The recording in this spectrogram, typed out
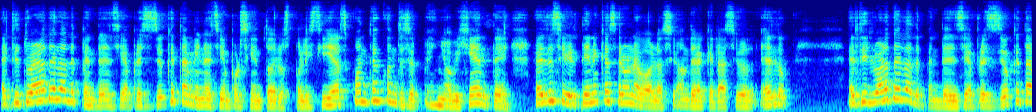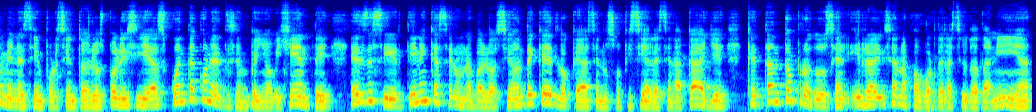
El titular de la dependencia precisó que también el 100% de los policías cuentan con desempeño vigente, es decir, tienen que hacer una evaluación de la que la ciudad el titular de la dependencia precisó que también el 100% de los policías cuenta con el desempeño vigente, es decir, tienen que hacer una evaluación de qué es lo que hacen los oficiales en la calle, que tanto producen y realizan a favor de la ciudadanía,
